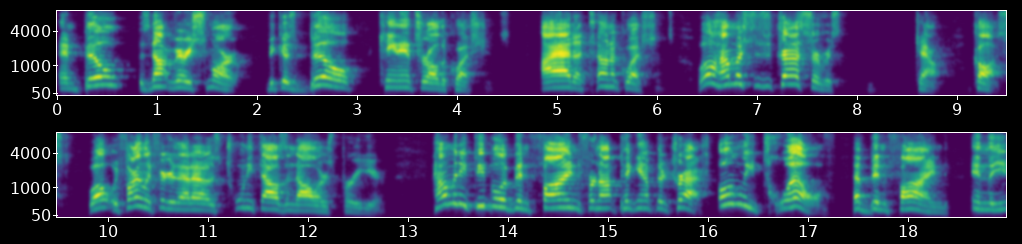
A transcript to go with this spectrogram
and Bill is not very smart because Bill can't answer all the questions. I had a ton of questions. Well, how much does a trash service count cost? Well, we finally figured that out. It's twenty thousand dollars per year. How many people have been fined for not picking up their trash? Only twelve have been fined in the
